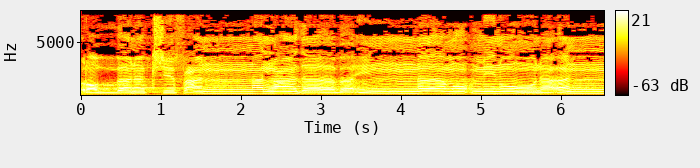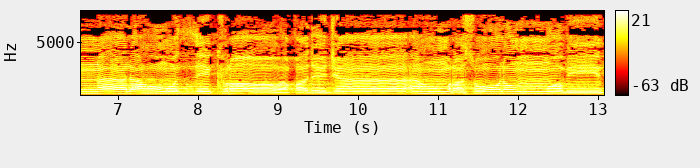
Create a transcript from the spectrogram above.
ربنا اكشف عنا العذاب. إنا مؤمنون أنا لهم الذكرى. وقد جاءهم رسول مبين.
